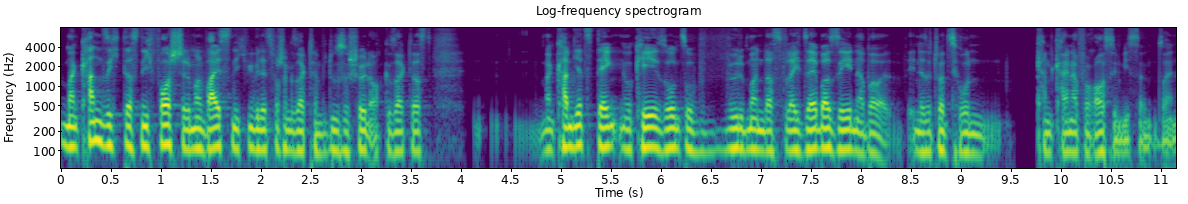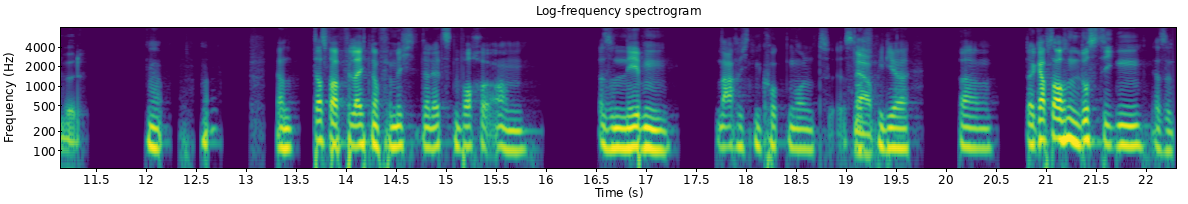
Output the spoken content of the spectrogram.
man kann sich das nicht vorstellen, man weiß nicht, wie wir letztes Mal schon gesagt haben, wie du es so schön auch gesagt hast. Man kann jetzt denken, okay, so und so würde man das vielleicht selber sehen, aber in der Situation kann keiner voraussehen, wie es dann sein würde. Und das war vielleicht noch für mich in der letzten Woche, ähm, also neben Nachrichten gucken und Social Ja. Media, ähm, da gab es auch einen lustigen, also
